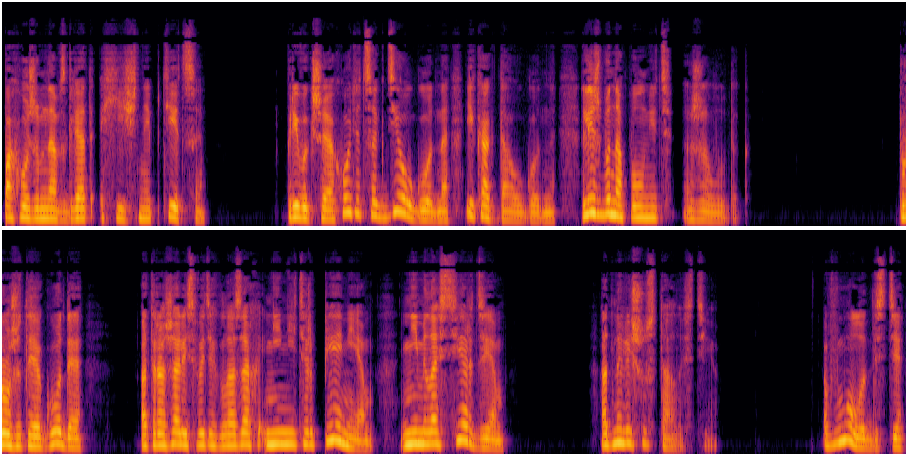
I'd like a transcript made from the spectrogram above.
похожим на взгляд хищной птицы привыкший охотиться где угодно и когда угодно, лишь бы наполнить желудок. Прожитые годы отражались в этих глазах не нетерпением, не милосердием, одной лишь усталостью. В молодости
